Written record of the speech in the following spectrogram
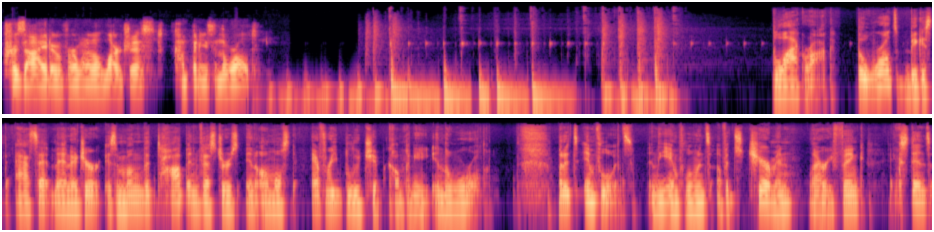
preside over one of the largest companies in the world. BlackRock, the world's biggest asset manager, is among the top investors in almost every blue chip company in the world. But its influence, and the influence of its chairman, Larry Fink, extends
